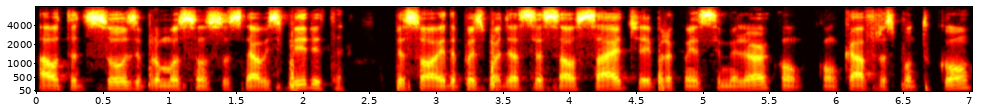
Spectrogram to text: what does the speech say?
Alta de Souza e Promoção Social Espírita. O pessoal aí depois pode acessar o site aí para conhecer melhor, concafras.com.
